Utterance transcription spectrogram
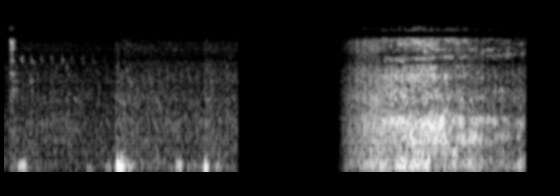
out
